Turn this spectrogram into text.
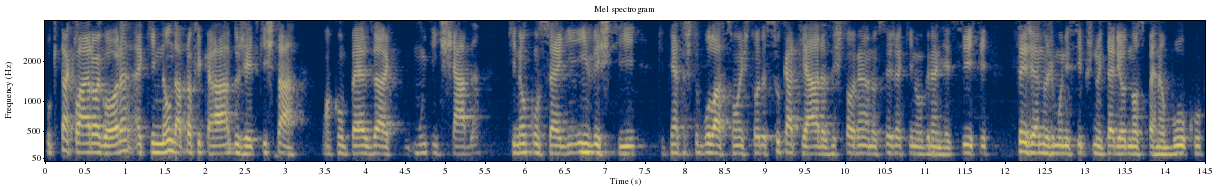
O que está claro agora é que não dá para ficar do jeito que está. Uma Compesa muito inchada, que não consegue investir, que tem essas tubulações todas sucateadas, estourando, seja aqui no Grande Recife, seja nos municípios no interior do nosso Pernambuco,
